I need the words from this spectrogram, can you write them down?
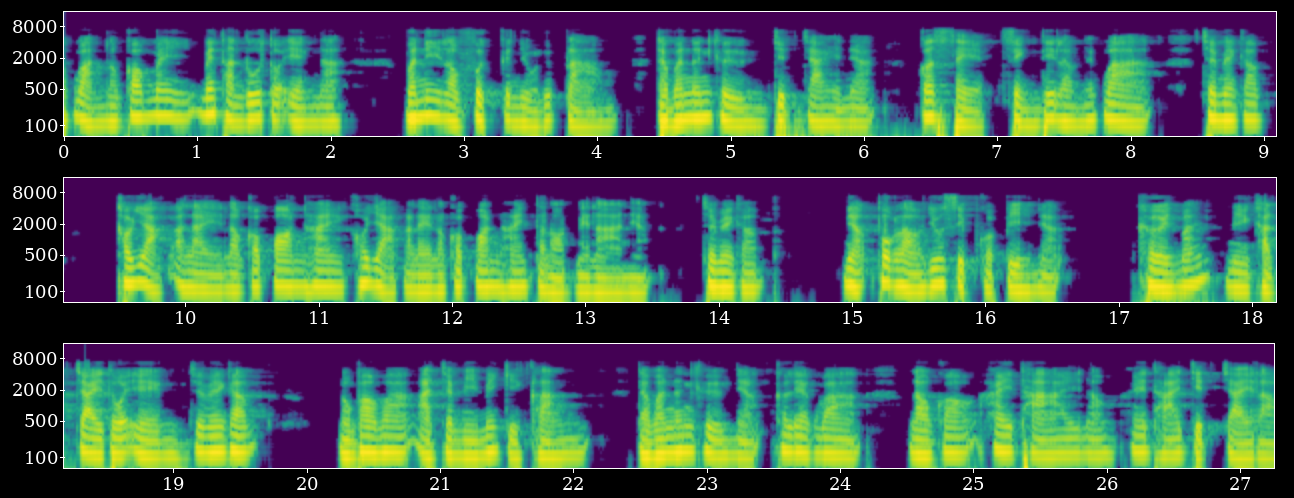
ทุกวันเราก็ไม่ไม่ทันรู้ตัวเองนะวันนี้เราฝึกกันอยู่หรือเปล่า แต่วันนั้นคือจิตใจเนี่ยก็เสพสิ่งที่เรานึกว่าใช่ไหมครับ เขาอยากอะไรเราก็ป้อนให้เขาอยากอะไรเราก็ป้อนให้ตลอดเวลาเนี่ยใช่ไหมครับ เนี่ยพวกเราอายุสิบกว่าปีเนี่ย เคยไหมมีขัดใจตัวเองใช่ไหมครับหลวงพ่อว่าอาจจะมีไม่กี่ครั้ง แต่ว่านั่นคือเนี่ยเขาเรียกว่าเราก็ให้ท้ายเนาะให้ท้ายจิตใจเรา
